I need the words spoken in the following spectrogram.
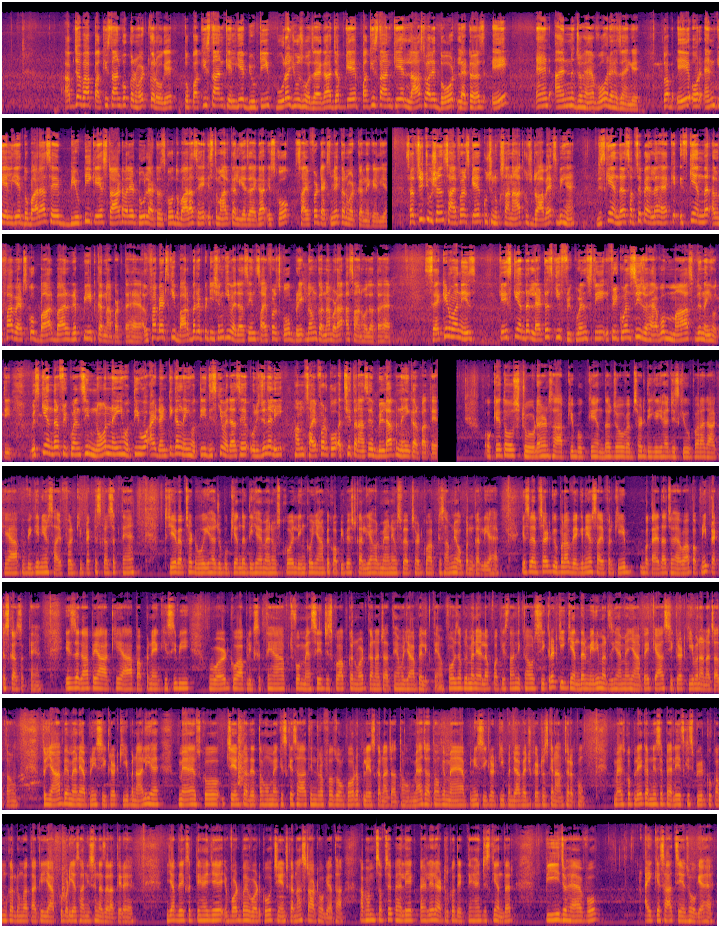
अब जब आप पाकिस्तान को कन्वर्ट करोगे तो पाकिस्तान के लिए ब्यूटी पूरा यूज़ हो जाएगा, जबकि पाकिस्तान के लास्ट वाले दो लेटर्स ए एंड एन जो हैं, वो रह जाएँगे। तो अब ए और एन के लिए दोबारा से ब्यूटी के स्टार्ट वाले टू लेटर्स को दोबारा से इस्तेमाल कर लिया जाएगा इसको साइफर टेक्स्ट में कन्वर्ट करने के लिए। सब्सटीट्यूशन साइफर्स के कुछ नुकसान कुछ ड्रॉबैक्स भी हैं। जिसके अंदर सबसे पहला है कि इसके अंदर अल्फ़ाबेट्स को बार बार रिपीट करना पड़ता है। अल्फ़ाबेट्स की बार बार रिपीटिशन की वजह से इन साइफर्स को ब्रेक डाउन करना बड़ा आसान हो जाता है। सेकेंड वन इज़ कि इसके अंदर लेटर्स की फ्रीक्वेंसी फ्रीक्वेंसी जो है वो मास्कड नहीं होती। इसके अंदर फ्रीक्वेंसी नॉन नहीं होती, वो आइडेंटिकल नहीं होती, जिसकी वजह से ओरिजिनली हम साइफर को अच्छी तरह से बिल्डअप नहीं कर पाते। ओके okay, तो स्टूडेंट्स आपकी बुक के अंदर जो वेबसाइट दी गई है जिसके ऊपर आ जाके आप विगिनियर साइफर की प्रैक्टिस कर सकते हैं तो ये वेबसाइट वही है जो बुक के अंदर दी है। मैंने उसको लिंक को यहाँ पे कॉपी पेस्ट कर लिया और मैंने उस वेबसाइट को आपके सामने ओपन कर लिया है। इस वेबसाइट के ऊपर आप वेगनियर साइफर की बाकायदा जो है वो आप अपनी प्रैक्टिस कर सकते हैं। इस जगह पे आके आप अपने किसी भी वर्ड को आप लिख सकते हैं, आप वो मैसेज जिसको आप कन्वर्ट करना चाहते हैं, वो यहाँ पे लिखते हैं। फॉर एग्ज़ाम्पल मैंने आई लव पाकिस्तान लिखा और सीक्रेट की के अंदर मेरी मर्ज़ी है, मैं यहाँ पर क्या सीक्रेट की बनाना चाहता हूँ। तो यहाँ पर मैंने अपनी सीक्रेट की बना ली है, मैं उसको चेंज कर देता हूँ, मैं किसके साथ इन लफ्ज़ों को रिप्लेस करना चाहता हूँ। मैं चाहता हूँ कि मैं अपनी सीक्रेट की पंजाब एजुकेटर्स के नाम से रखूँ। मैं इसको प्ले करने से पहले इसकी स्पीड को कम कर लूँगा ताकि ये आपको बड़ी आसानी से नज़र आती रहे। ये आप देख सकते हैं, ये वर्ड बाय वर्ड को चेंज करना स्टार्ट हो गया था। अब हम सबसे पहले एक पहले लेटर को देखते हैं, जिसके अंदर पी जो है वो आई के साथ चेंज हो गया है।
